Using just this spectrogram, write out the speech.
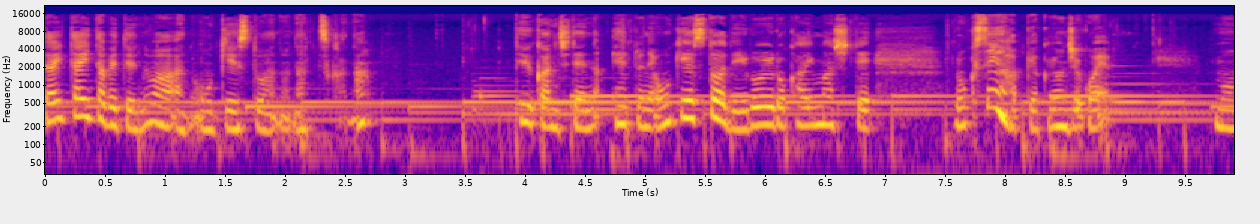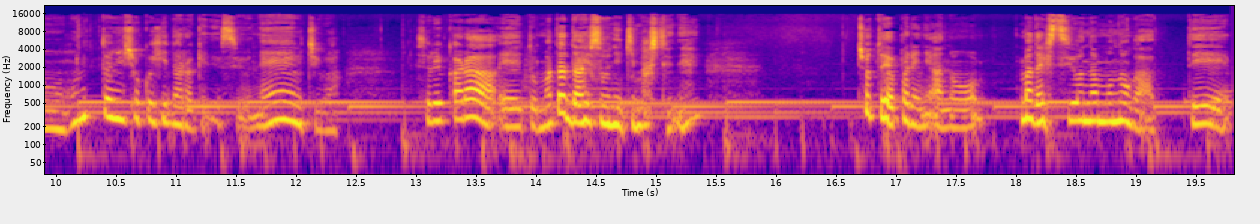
大体食べてるのはあの OK ストアのナッツかな。っていう感じで、えーとね、OK ストアでいろいろ買いまして6845円。もう本当に食費だらけですよねうちは。それから、えーと、またダイソーに行きましてね。ちょっとやっぱりねあのまだ必要なものがあって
